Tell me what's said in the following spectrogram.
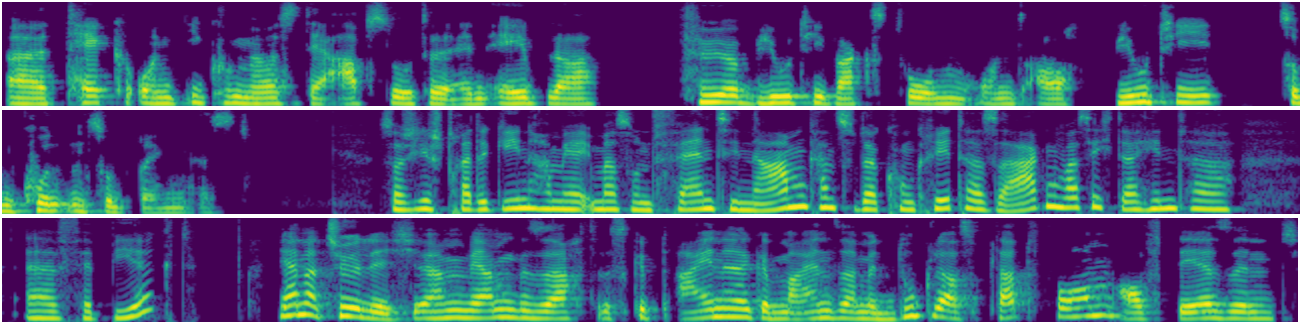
äh, Tech und E-Commerce der absolute Enabler für Beauty-Wachstum und auch Beauty zum Kunden zu bringen ist. Solche Strategien haben ja immer so einen fancy Namen. Kannst du da konkreter sagen, was sich dahinter äh, verbirgt? Ja, natürlich. Ähm, wir haben gesagt, es gibt eine gemeinsame Douglas-Plattform, auf der sind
